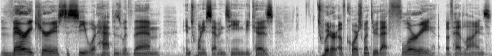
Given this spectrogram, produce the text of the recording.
Very curious to see what happens with them in 2017 because Twitter, of course, went through that flurry of headlines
